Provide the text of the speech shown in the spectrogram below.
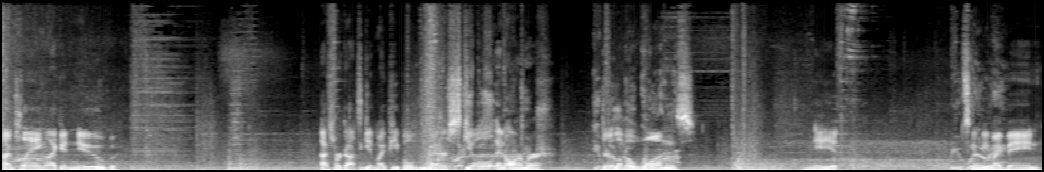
I'm playing like a noob. I forgot to give my people better skill and armor. They're level no ones. I'm an idiot. Be It's gonna be my bane.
